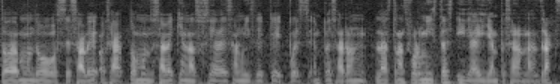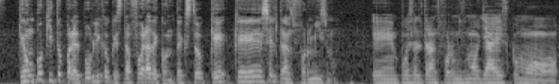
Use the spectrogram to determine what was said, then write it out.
todo el mundo se sabe, o sea, todo el mundo sabe aquí en la sociedad de San Luis de que pues empezaron las transformistas y de ahí ya empezaron las drags. Que un poquito para el público que está fuera de contexto, ¿qué, qué es el transformismo? Eh, pues el transformismo ya es como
